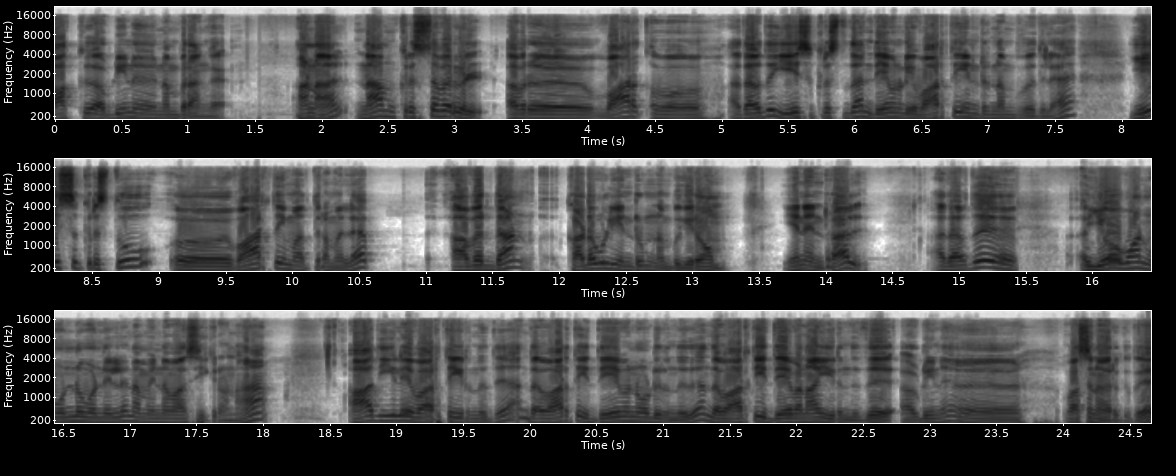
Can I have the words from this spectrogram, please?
வாக்கு அப்படின்னு நம்புகிறாங்க ஆனால் நாம் கிறிஸ்தவர்கள் அவர் வார் அதாவது இயேசு கிறிஸ்து தான் தேவனுடைய வார்த்தை என்று நம்புவதில் இயேசு கிறிஸ்து வார்த்தை மாத்திரமல்ல அவர்தான் கடவுள் என்றும் நம்புகிறோம். ஏனென்றால் அதாவது யோவான் ஒன்று ஒன்றில் நம்ம என்ன வாசிக்கிறோன்னா ஆதியிலே வார்த்தை இருந்தது அந்த வார்த்தை தேவனோடு இருந்தது அந்த வார்த்தை தேவனாக இருந்தது அப்படின்னு வசனம் இருக்குது.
